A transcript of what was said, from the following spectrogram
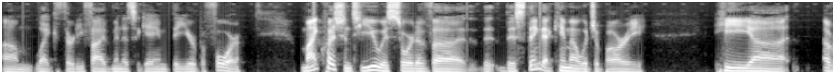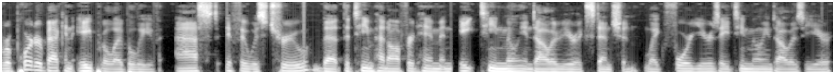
um, like 35 minutes a game the year before my question to you is sort of uh, th- this thing that came out with Jabari. He, uh, a reporter back in April, I believe, asked if it was true that the team had offered him an $18 million year extension, like four years, $18 million a year.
